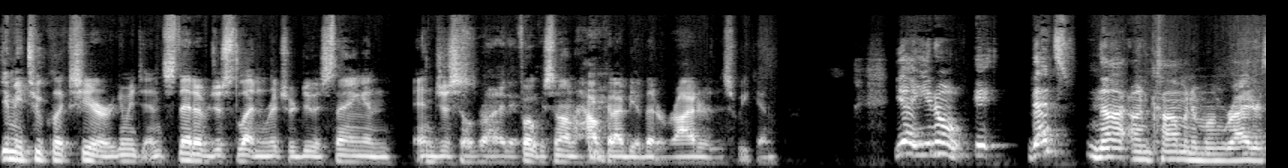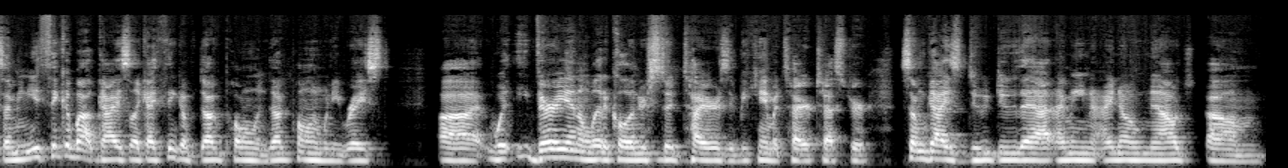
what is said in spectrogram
"Give me two clicks here, give me," two, instead of just letting Richard do his thing and and just focusing on how could I be a better rider this weekend. Yeah, you know, it, that's not uncommon among riders. I mean, you think about guys like I think of Doug Poland. Doug Poland, when he raced, uh, with very analytical, understood tires, and became a tire tester. Some guys do do that. I mean, I know now um,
